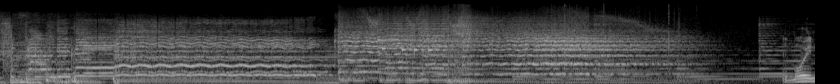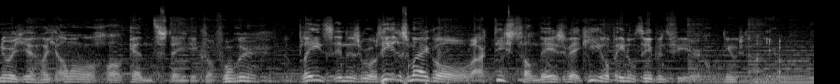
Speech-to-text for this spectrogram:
Een mooi nummertje wat je allemaal nog wel kent, denk ik, van vroeger. The Place in this World. Hier is Michael, artiest van deze week, hier op 107.4. Goed Nieuws Radio.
